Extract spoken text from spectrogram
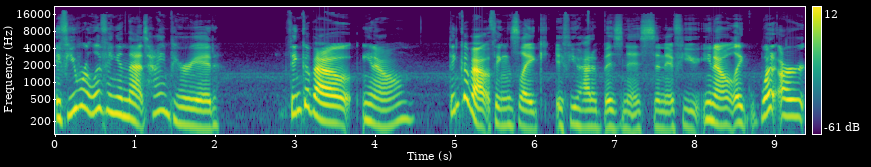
if you were living in that time period, think about, you know, think about things like if you had a business and if you, you know, like what are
